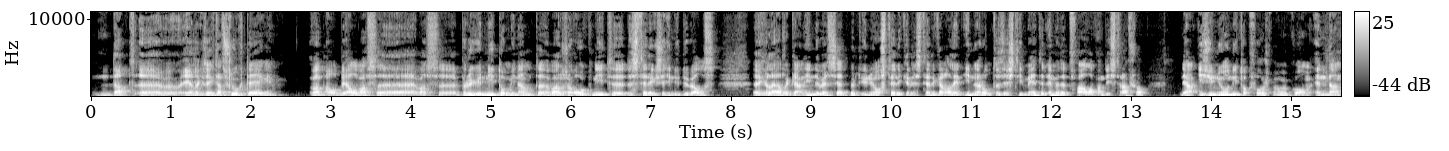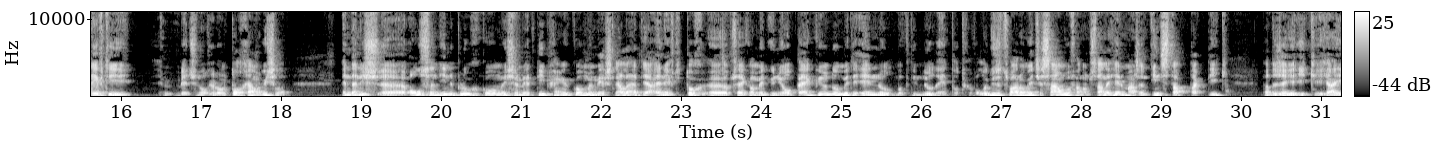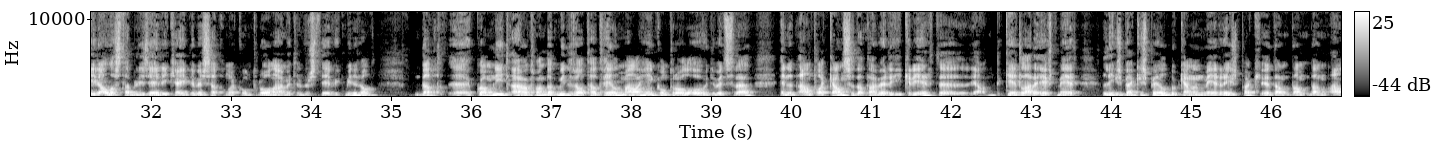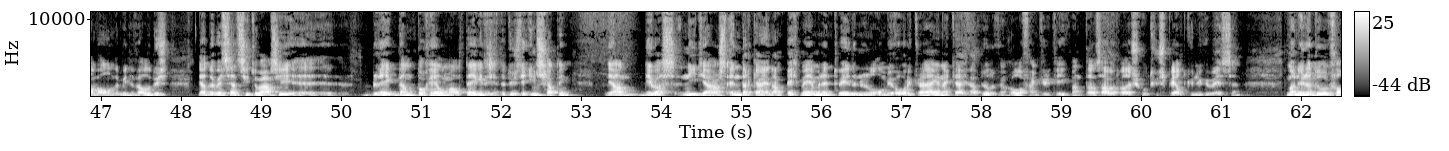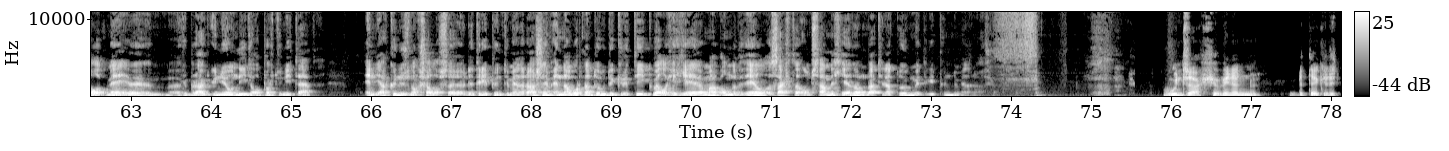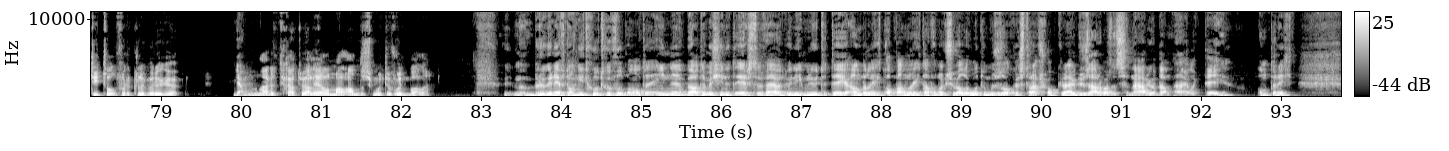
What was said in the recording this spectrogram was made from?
dat, uh, eerlijk gezegd, dat sloeg tegen. Want al bij al was, uh, was uh, Brugge niet dominant, uh, waren ze ook niet de sterkste in de duels. geleidelijk aan in de wedstrijd werd Union sterker en sterker, alleen in en rond de 16 meter. En met het falen van die strafschop ja, is Union niet op voorsprong gekomen. En dan heeft hij een beetje noodgedwongen toch gaan wisselen. En dan is Olsen in de ploeg gekomen, is er meer diepgang gekomen, meer snelheid. Ja, en heeft hij toch op zeker moment Union pijn kunnen doen met die 1-0 of die 0-1 tot gevolg. Dus het waren een beetje samenloop van omstandigheden, maar zijn instaptactiek, van te zeggen, ik ga hier alles stabiliseren, ik ga hier de wedstrijd onder controle houden met een verstevigd middenveld, dat uh, kwam niet uit, want dat middenveld had helemaal geen controle over de wedstrijd. En het aantal kansen dat dan werden gecreëerd, uh, ja, de Ketelaar heeft meer linksback gespeeld, Buchanan meer rechtsback uh, dan, dan, dan aanvallende middenvelden. Dus ja, de wedstrijdsituatie bleek dan toch helemaal tegen te zitten. Dus de inschatting, ja, die was niet juist. En daar kan je dan pech mee hebben en tweede nul om je oren krijgen. En dan krijg je natuurlijk een golf van kritiek, want dan zou het wel eens goed gespeeld kunnen geweest zijn. Maar nu natuurlijk valt het mee. Gebruikt Union niet de opportuniteit. En ja, kunnen ze nog zelfs eh, de drie punten mee naar huis nemen. En dan wordt natuurlijk de kritiek wel gegeven, maar onder heel zachte omstandigheden, omdat je natuurlijk met drie punten mee naar huis gaat. Woensdag winnen betekent de titel voor Club Brugge. Ja. Maar het gaat wel helemaal anders moeten voetballen. Brugge heeft nog niet goed gevoetbald. Hè? In, uh, buiten misschien het eerste 25 minuten tegen Anderlecht. Op Anderlecht, dat vond ik ze wel goed. Toen moesten ze ook een strafschop krijgen. Dus daar was het scenario dan eigenlijk tegen, onterecht.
